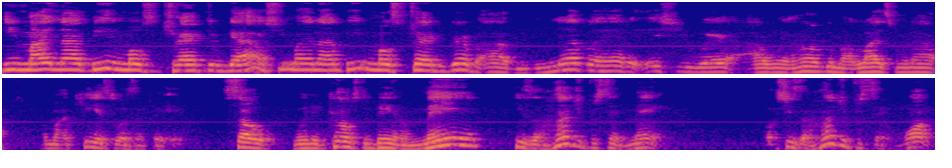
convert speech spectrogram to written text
he might not be the most attractive guy, or she might not be the most attractive girl, but I've never had an issue where I went hungry, my lights went out, or my kids wasn't fed. So when it comes to being a man, he's a hundred percent man, or she's a hundred percent woman.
